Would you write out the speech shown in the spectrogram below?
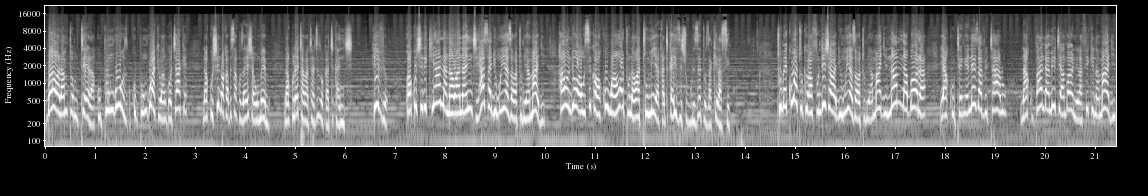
bwawa la mto Mtera kupungua, kupungua kiwango chake na kushindwa kabisa kuzalisha umeme na kuleta matatizo katika nchi. Hivyo kwa kushirikiana na wananchi, hasa jumuiya za watumia maji, hao ndio wahusika wakubwa ambao tunawatumia katika hizi shughuli zetu za kila siku. Tumekuwa tukiwafundisha wa jumuiya za watumia maji namna bora ya kutengeneza vitalu na kupanda miti ambayo ni rafiki na maji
